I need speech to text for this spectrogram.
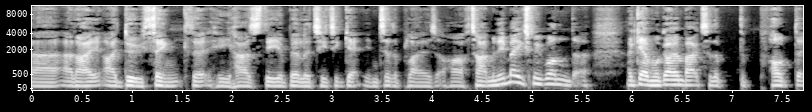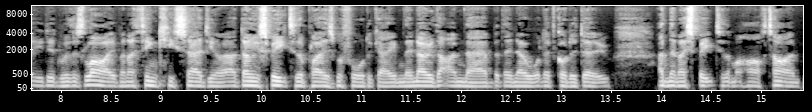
Uh, and I, I do think that he has the ability to get into the players at half time. And it makes me wonder again, we're going back to the, the pod that he did with us live. And I think he said, you know, I don't speak to the players before the game. They know that I'm there, but they know what they've got to do. And then I speak to them at half time.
